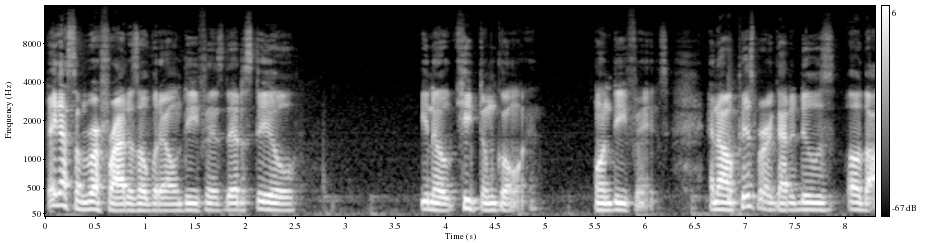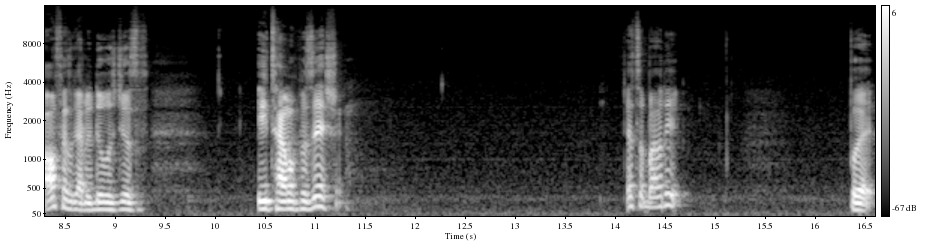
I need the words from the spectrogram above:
they got some rough riders over there on defense that'll still, you know, keep them going on defense. And all Pittsburgh got to do is, or the offense got to do is just eat time of possession. That's about it. But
